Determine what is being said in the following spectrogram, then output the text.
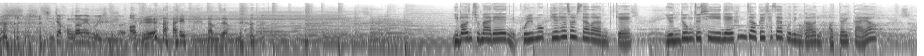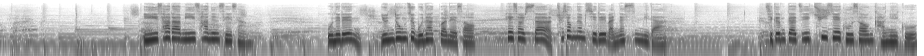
진짜 건강해 보이시는 것 같아요. 어 그래요? 아유, 감사합니다. 이번 주말엔 골목길 해설사와 함께 윤동주 시인의 흔적을 찾아보는 건 어떨까요? 이 사람이 사는 세상. 오늘은 윤동주 문학관에서 해설사 최정남 씨를 만났습니다. 지금까지 취재 구성 강희구,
